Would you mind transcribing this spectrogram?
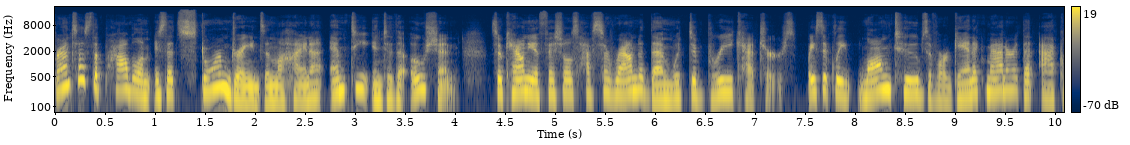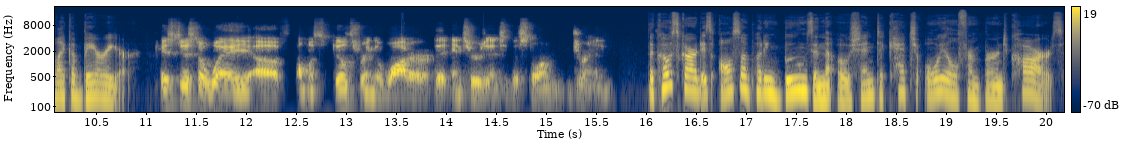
Brown says the problem is that storm drains in Lahaina empty into the ocean. So county officials have surrounded them with debris catchers, basically long tubes of organic matter that act like a barrier. It's just a way of almost filtering the water that enters into the storm drain. The Coast Guard is also putting booms in the ocean to catch oil from burned cars.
